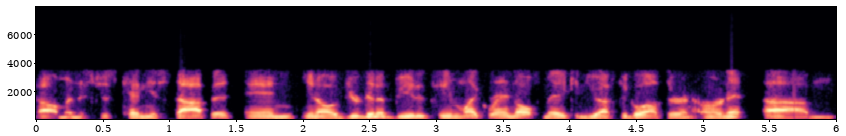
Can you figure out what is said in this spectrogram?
coming. It's just can you stop it? And you know, if you're going to beat a team like Randolph Macon, you have to go out there and earn it. Um,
